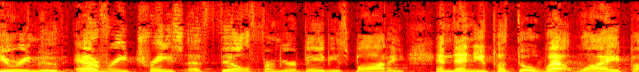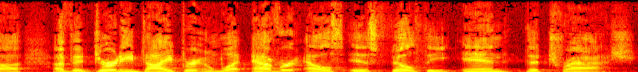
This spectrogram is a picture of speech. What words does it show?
You remove every trace of filth from your baby's body. And then you put the wet wipe, uh, uh, the dirty diaper, and whatever else is filthy in the trash.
